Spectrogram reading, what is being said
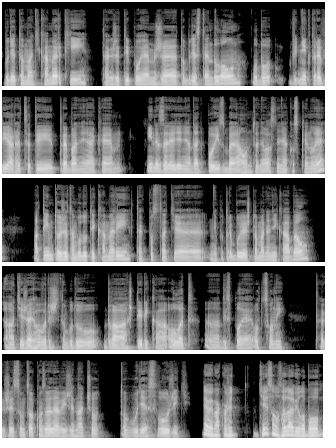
Bude to mať kamerky, takže typujem, že to bude standalone, lebo niektoré VR headsety treba nejaké iné zariadenia dať po izbe a on to vlastne nejako skenuje. A týmto, že tam budú tie kamery, tak v podstate nepotrebuješ tam mať ani kábel. A tiež aj hovorí, že tam budú dva 4K OLED displeje od Sony Takže som celkom zvedavý, že na čo to bude slúžiť. Neviem, akože tiež som zvedavý, lebo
